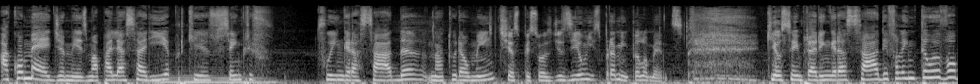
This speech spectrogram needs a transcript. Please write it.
a comédia mesmo, a palhaçaria, uhum. porque eu sempre fui engraçada naturalmente, as pessoas diziam isso para mim, pelo menos. Que eu sempre era engraçada e falei, então eu vou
